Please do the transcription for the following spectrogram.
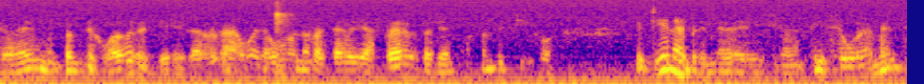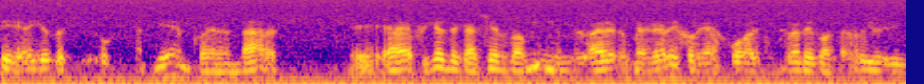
yo hay un montón de jugadores que la verdad, bueno, uno no va a ver experto, hay un montón de chicos que tienen primera división, y seguramente hay otros chicos que también pueden andar. Eh, fíjate que ayer domingo Melgarejo había jugado el titular contra River y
